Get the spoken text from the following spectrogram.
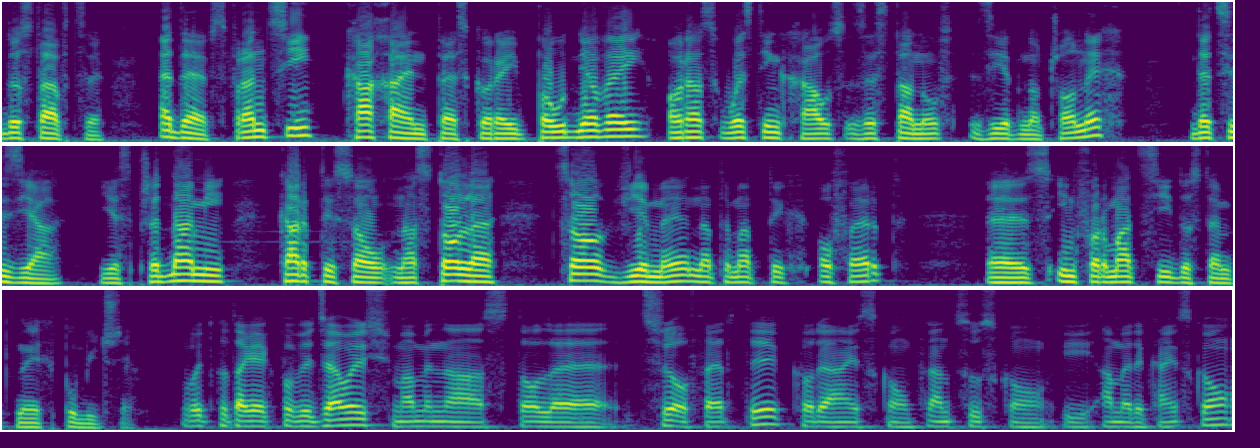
dostawcy. EDF z Francji, KHNP z Korei Południowej oraz Westinghouse ze Stanów Zjednoczonych. Decyzja jest przed nami, karty są na stole. Co wiemy na temat tych ofert e, z informacji dostępnych publicznie? Wojtku, tak jak powiedziałeś, mamy na stole trzy oferty: koreańską, francuską i amerykańską.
